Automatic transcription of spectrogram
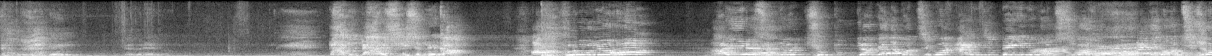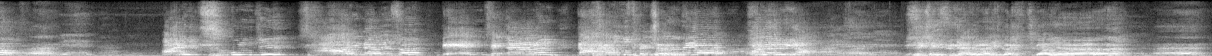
전도사님 왜 그래요? 나도 나을 수 있습니까? 아 그러면요 아 예수님은 고치고 안진뱅이도 고치고 흑동라지도 고치시고 아멘. 아니 죽은 지 사흘이나 돼서 냄새가 나는 나사로도 되셨는데요 할렐루야 이제 예수님이 하더라니까 지가 예. 아멘.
